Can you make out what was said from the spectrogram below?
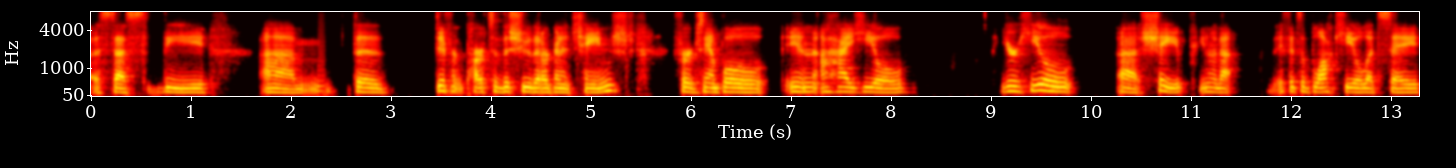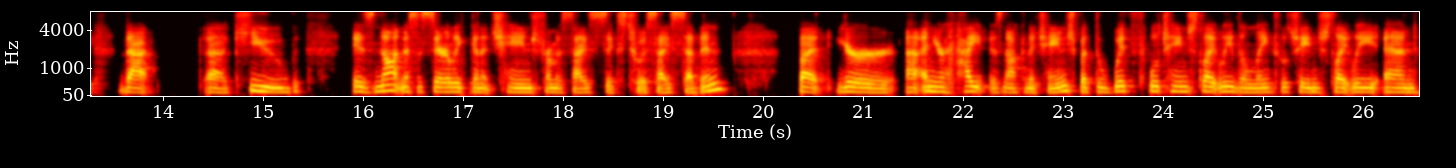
assess the um, the different parts of the shoe that are going to change for example, in a high heel, your heel uh, shape, you know, that if it's a block heel, let's say that uh, cube is not necessarily going to change from a size six to a size seven, but your uh, and your height is not going to change, but the width will change slightly, the length will change slightly, and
